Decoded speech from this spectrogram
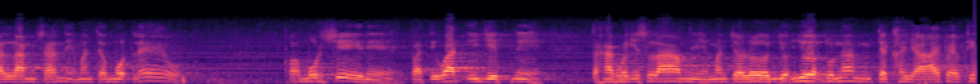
บัลลังก์ฉันนี่มันจะหมดแล้วเพราะมุรชีนี่ ปฏิวัติอียิปต์นี่แต่หากว่าอิสลามนี่ มันจเจริญเยอะๆตัวนั้นจะขยายไปที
